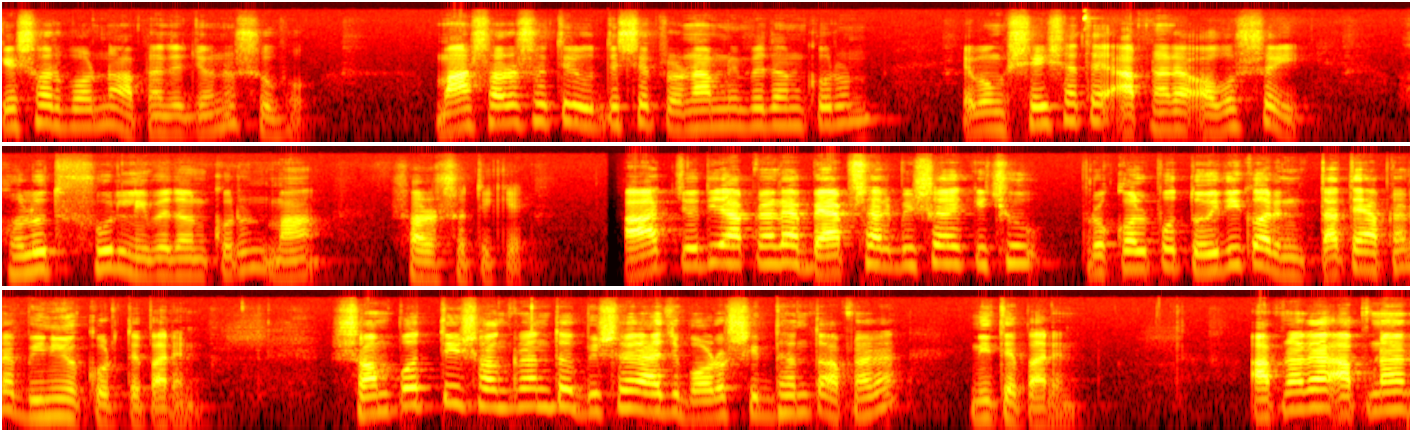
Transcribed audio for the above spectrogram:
কেশর বর্ণ আপনাদের জন্য শুভ। মা সরস্বতীর উদ্দেশ্যে প্রণাম নিবেদন করুন এবং সেই সাথে আপনারা অবশ্যই হলুদ ফুল নিবেদন করুন। মা সরস্বতীকে। আজ যদি আপনারা ব্যবসার বিষয়ে কিছু প্রকল্প তৈরি করেন, তাতে আপনারা বিনিয়োগ করতে পারেন। সম্পত্তি সংক্রান্ত বিষয়ে আজ বড় সিদ্ধান্ত আপনারা নিতে পারেন। আপনারা আপনার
